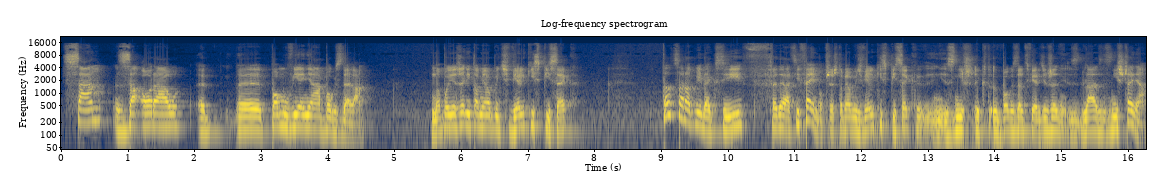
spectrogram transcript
sam zaorał y, y, pomówienia Boxdela. No bo jeżeli to miał być wielki spisek, to co robi Lexi w Federacji Fame? Bo przecież to miał być wielki spisek, Boxdel twierdził, że dla zniszczenia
